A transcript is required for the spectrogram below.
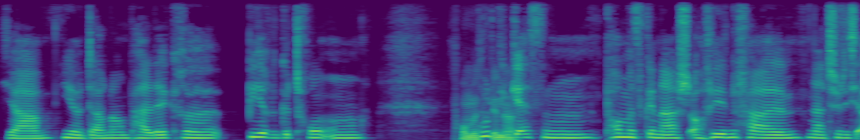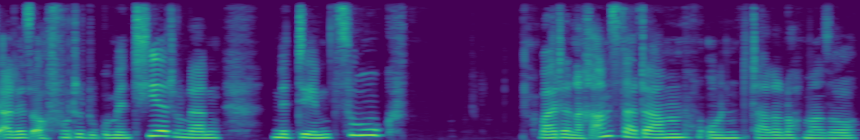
ja, hier und da noch ein paar leckere Biere getrunken. Pommes gut genascht. gegessen, Pommes genascht, auf jeden Fall. Natürlich alles auch fotodokumentiert und dann mit dem Zug weiter nach Amsterdam und da dann nochmal so,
